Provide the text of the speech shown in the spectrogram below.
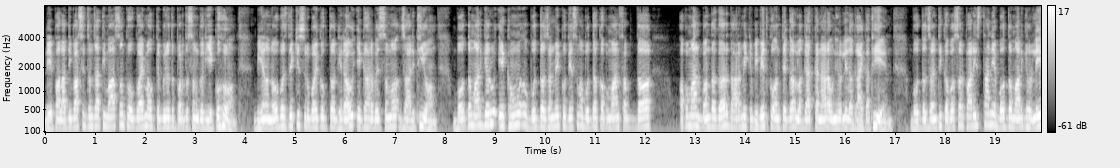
नेपाल आदिवासी जनजाति महासङ्घको अगुवाईमा उक्त विरोध प्रदर्शन गरिएको हो। बिहान नौ बजेदेखि सुरु भएको उक्त घेराउ एघार बजेसम्म जारी थियो। बौद्ध मार्गीहरू एक बुद्ध जन्मेको देशमा बुद्धको अपमान शब्द अपमान बन्द गर धार्मिक विभेदको अन्त्य गर लगायतका नारा उनीहरूले लगाएका थिए। बौद्ध जयन्तीको अवसर पारी स्थानीय बौद्ध मार्गीहरूले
